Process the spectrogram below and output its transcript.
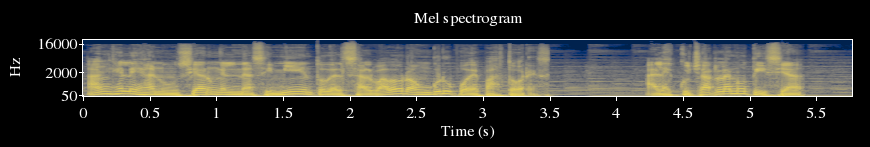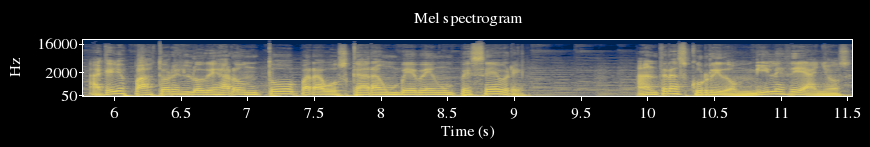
ángeles anunciaron el nacimiento del Salvador a un grupo de pastores. Al escuchar la noticia, aquellos pastores lo dejaron todo para buscar a un bebé en un pesebre. Han transcurrido miles de años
